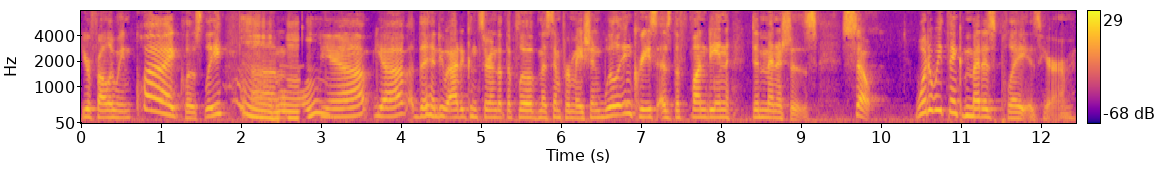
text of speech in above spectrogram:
you're following quite closely. Um, yeah, yeah. The Hindu added concern that the flow of misinformation will increase as the funding diminishes. So, what do we think Meta's play is here?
